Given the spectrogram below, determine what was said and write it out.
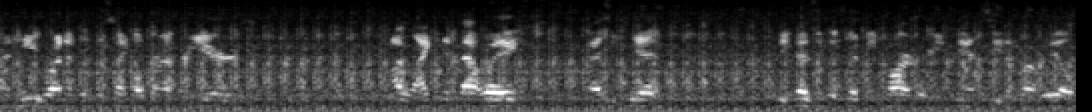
And he run it with a single front for years. I liked it that way as a kid because of the trippy part where you can't see the front wheel.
